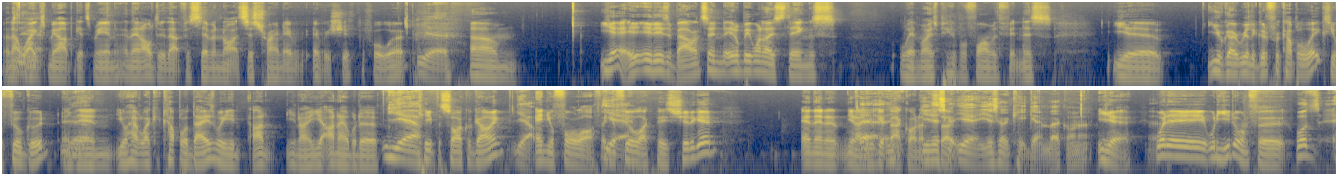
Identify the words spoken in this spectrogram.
and that Yeah. wakes me up, gets me in, and then I'll do that for seven nights. Just train every, every shift before work. Yeah. Um, yeah, it, it is a balance, and it'll be one of those things where most people find with fitness, you you'll go really good for a couple of weeks, you'll feel good, and Yeah. then you'll have like a couple of days where you un, you know you're unable to Yeah. keep the cycle going, Yeah. and you'll fall off, and you feel like a piece of shit again, and then you know you get back on it. You just So- got, yeah, you just got to keep getting back on it. yeah. What are what are you doing for? Well, it's, I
